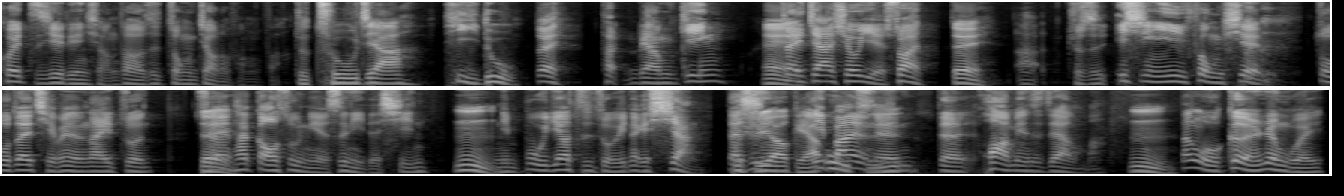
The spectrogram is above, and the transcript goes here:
会直接联想到的是宗教的方法，就出家剃度，对他两经在家修也算。对啊，就是一心一意奉献，坐在前面的那一尊。虽然他告诉你的是你的心，嗯，你不一定要执着于那个相，但是要给他一般人的画面是这样嘛？嗯，但我个人认为，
